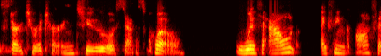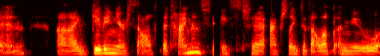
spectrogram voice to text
start to return to status quo without, I think, often uh, giving yourself the time and space to actually develop a new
